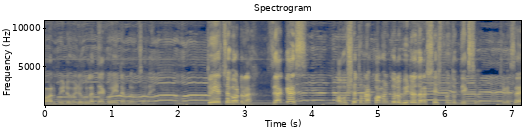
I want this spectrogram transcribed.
আমার ভিডিও ভিডিওগুলো দেখো এ ডাব্লিউ চালাই তো এই হচ্ছে ঘটনা। যাক গাইস অবশ্যই তোমরা কমেন্ট করো ভিডিও দ্বারা শেষ পর্যন্ত দেখছ ঠিক আছে?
